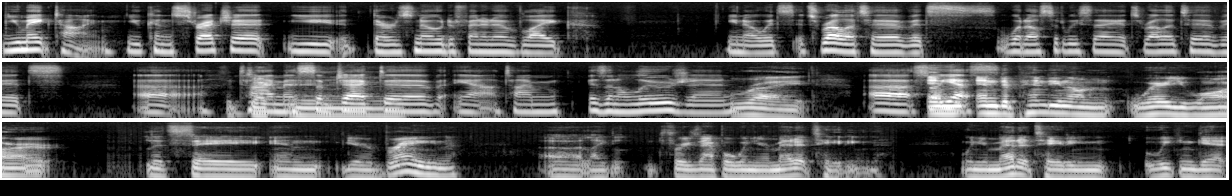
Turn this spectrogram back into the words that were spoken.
you make time. You can stretch it. You there's no definitive like, you know, it's it's relative. It's what else did we say? It's relative. It's uh, time is Subjective. Yeah, time is an illusion. Right. Uh, so and, yes, and depending on where you are let's say in your brain uh, like for example when you're meditating when you're meditating we can get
